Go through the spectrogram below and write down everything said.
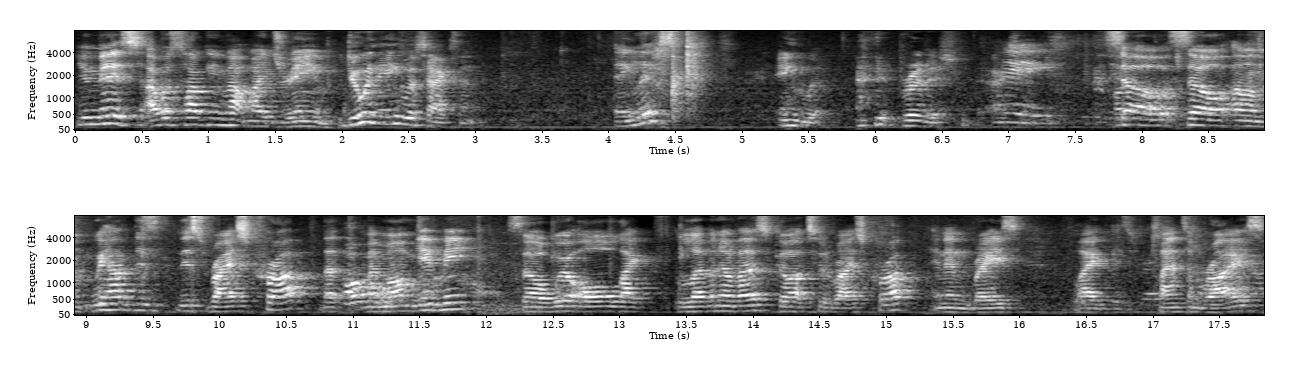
You miss. I was talking about my dream. Do an English accent. English? English. British accent. Hey, So, so um, we have this this rice crop that my Oh. mom gave me. So we're all like 11 of us go out to the rice crop and then raise like plant some rice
